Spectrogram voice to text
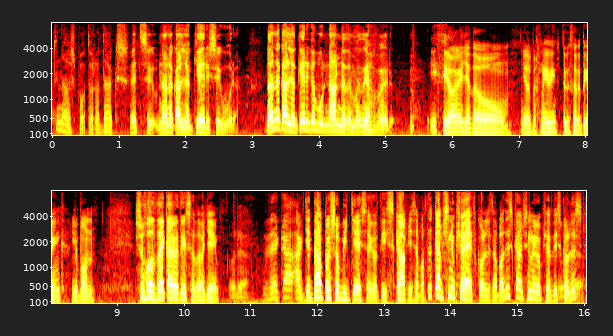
Τι να σου πω τώρα, εντάξει. Έτσι, να είναι καλοκαίρι σίγουρα. Να είναι καλοκαίρι και που να είναι, δεν με ενδιαφέρει. Ήρθε η ώρα για το, για το παιχνίδι, Truth or Drink. Λοιπόν, σου έχω 10 ερωτήσεις εδώ, οκ. Ωραία. 10 αρκετά προσωπικές ερωτήσεις. Κάποιες από αυτές. Κάποιες είναι πιο εύκολες να απαντήσεις, κάποιες είναι λίγο πιο δύσκολες. Ωραία.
